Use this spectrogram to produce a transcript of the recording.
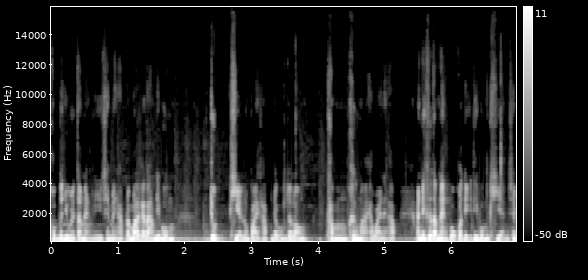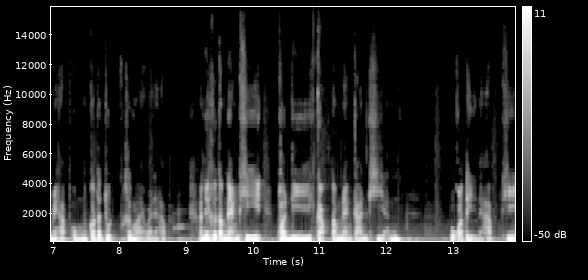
ผมจะอยู่ในตำแหน่งนี้ใช่ไหมครับ แล้วเมื่อไหร่ก็ตามที่ผม จุดเขียนลงไปครับเดี๋ยวผมจะลองทำเครื่องหมายเอาไว้นะครับ อันนี้คือตำแหน่งปกติที่ผมเขียนใช่ไหมครับ ผมก็จะจุดเครื่องหมายไว้นะครับ อันนี้คือตำแหน่งที่พอดีกับตำแหน่งการเขียนปกตินะครับ ที่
